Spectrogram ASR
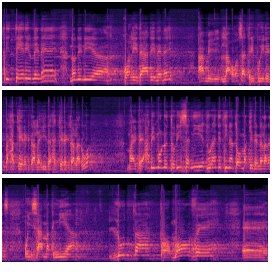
critério ne non ni qualidade ne ami la os atribuire pa hakere dalla ida hakere dalla rua. Mas bem, a mim monitoriza nia durante tina toma aqui de Nelarans, o insama nia luta, promove, eh,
